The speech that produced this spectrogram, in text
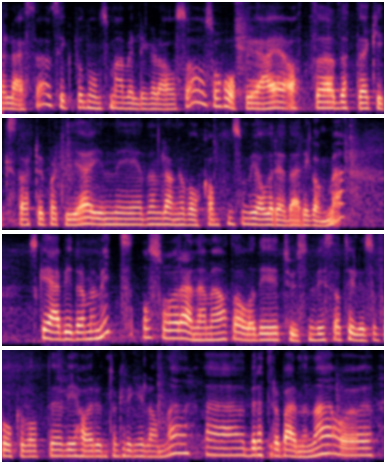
er lei seg, og sikkert på noen som er veldig glad også. Og så håper jeg at eh, dette kickstarter partiet inn i den lange valgkampen som vi allerede er i gang med. Skal jeg bidra med mitt, og så regner jeg med at alle de tusenvis av tillits- og folkevalgte vi har rundt omkring i landet, eh, bretter opp ermene og,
